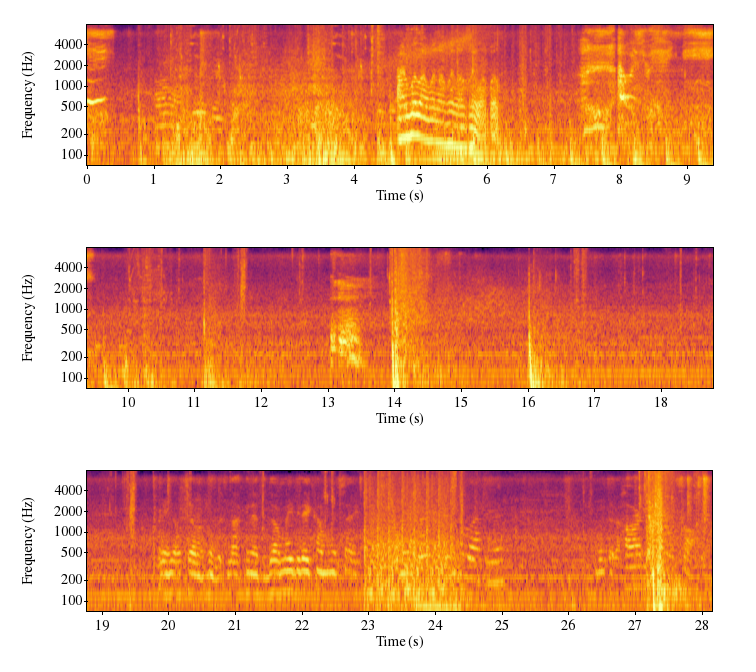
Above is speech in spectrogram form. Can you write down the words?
I will, I will, I will, I will, I will. How are you hitting me? Ain't no telling who was knocking at the door. Maybe they come and say, "There's people out there." Went to the hard rock and soft.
